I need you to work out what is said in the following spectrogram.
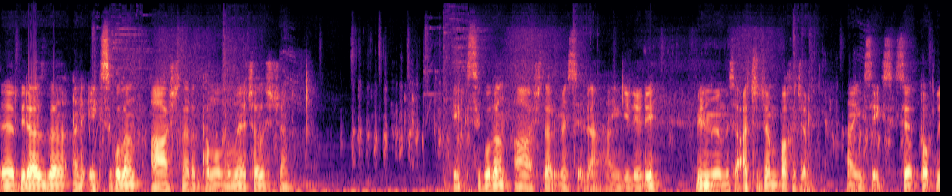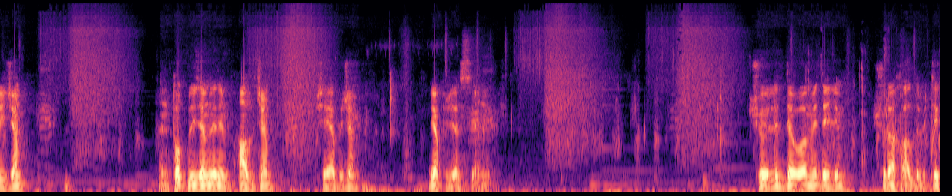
Ee, biraz da hani eksik olan ağaçları tamamlamaya çalışacağım. Eksik olan ağaçlar mesela hangileri? Bilmiyorum mesela açacağım bakacağım. Hangisi eksikse toplayacağım. Hani toplayacağım dedim alacağım. Şey yapacağım. Yapacağız yani. Şöyle devam edelim. Şura kaldı bir tek.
